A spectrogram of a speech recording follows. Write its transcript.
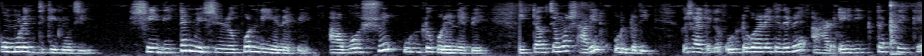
কোমরের দিকে গুঁজি সেই দিকটা মেশিনের ওপর নিয়ে নেবে। অবশ্যই উল্টো করে নেবে। দিকটা হচ্ছে আমার শাড়ির উল্টো দিক। তো শাড়িটাকে উল্টো করে রেখে দেবে আর এই দিকটা থেকে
